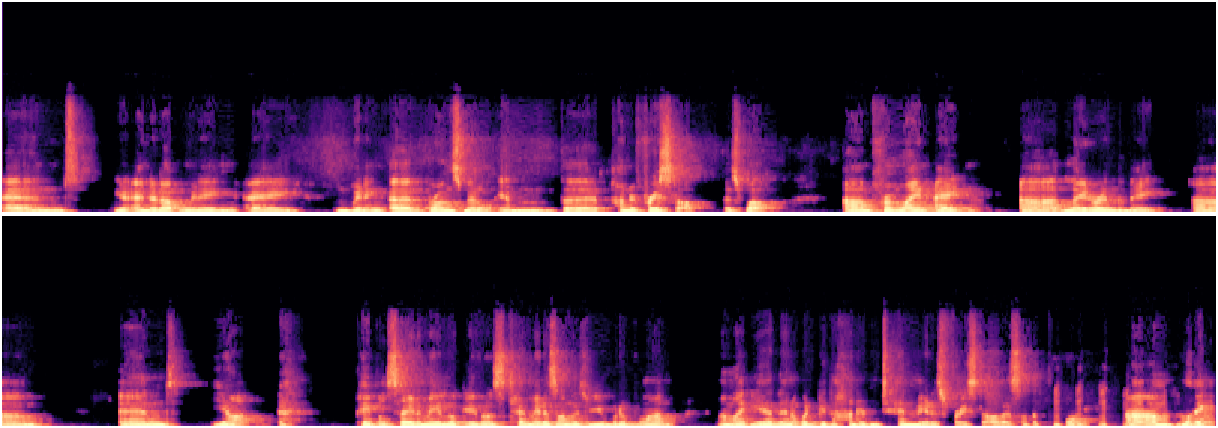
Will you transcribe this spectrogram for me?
and you know ended up winning a winning a bronze medal in the 100 freestyle as well um, from lane eight uh, later in the meet. Um, and you know, people say to me, "Look, if it was 10 meters long as you would have won." I'm like, yeah, then it would be the 110 meters freestyle. That's not the point. um, like,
